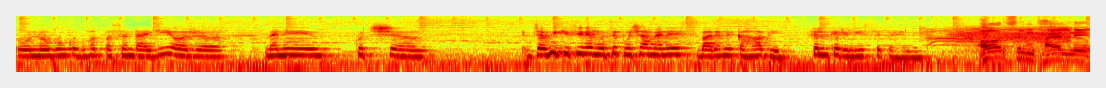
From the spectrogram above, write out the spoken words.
वो लोगों को बहुत पसंद आएगी। और मैंने कुछ जब भी किसी ने मुझसे पूछा, मैंने इस बारे में कहा भी फ़िल्म के रिलीज़ से पहले। और फ़िल्म घायल ने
